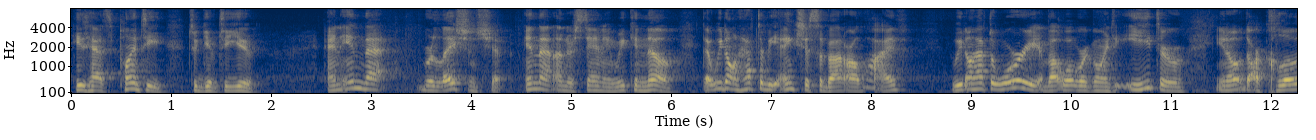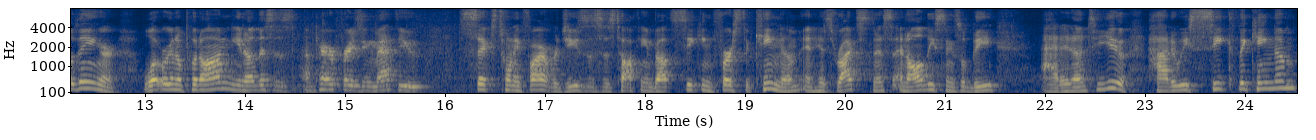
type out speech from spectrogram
He has plenty to give to you. And in that relationship, in that understanding, we can know that we don't have to be anxious about our life. We don't have to worry about what we're going to eat or, you know, our clothing or what we're going to put on. You know, this is, I'm paraphrasing Matthew 6 25, where Jesus is talking about seeking first the kingdom and his righteousness, and all these things will be added unto you. How do we seek the kingdom?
